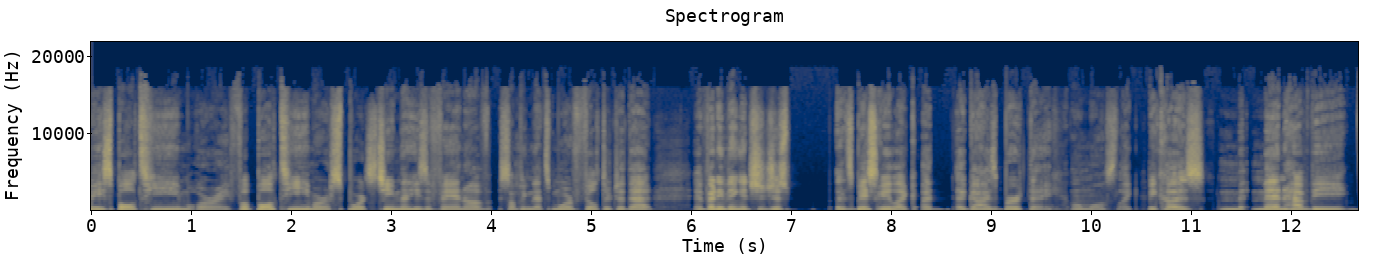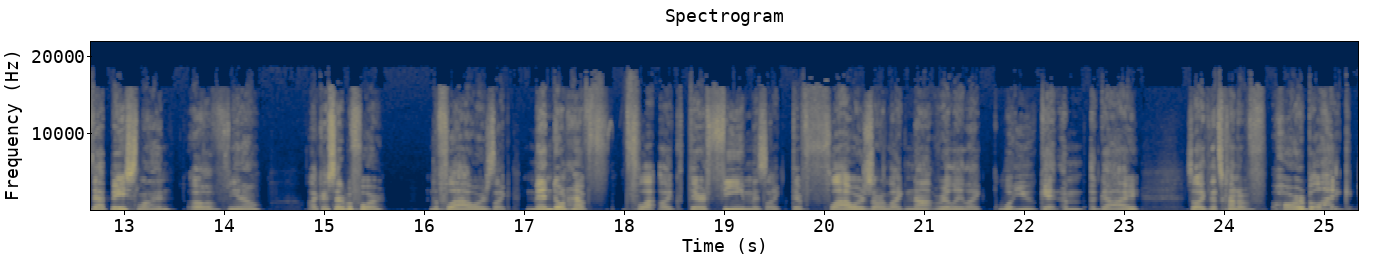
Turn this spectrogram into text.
baseball team or a football team or a sports team that he's a fan of, something that's more filtered to that. If anything, it should just it's basically like a, a guy's birthday almost like because m- men have the that baseline of you know like i said before the flowers like men don't have fla- like their theme is like their flowers are like not really like what you get a, a guy so like that's kind of hard but like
